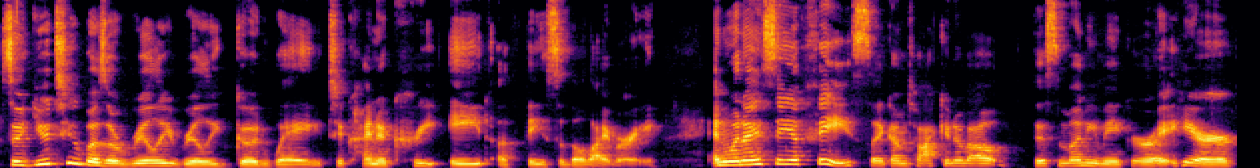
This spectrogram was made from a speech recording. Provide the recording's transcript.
So YouTube was a really, really good way to kind of create a face of the library. And when I say a face, like I'm talking about this moneymaker right here,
